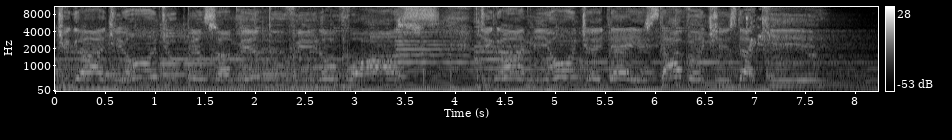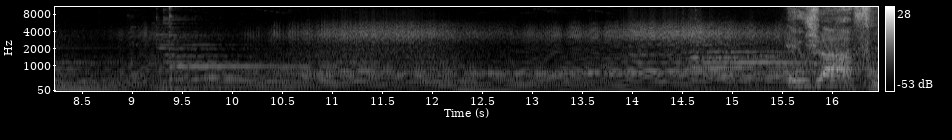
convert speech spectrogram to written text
diga de onde o pensamento virou voz. Ideia estava antes daqui. Eu já fui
